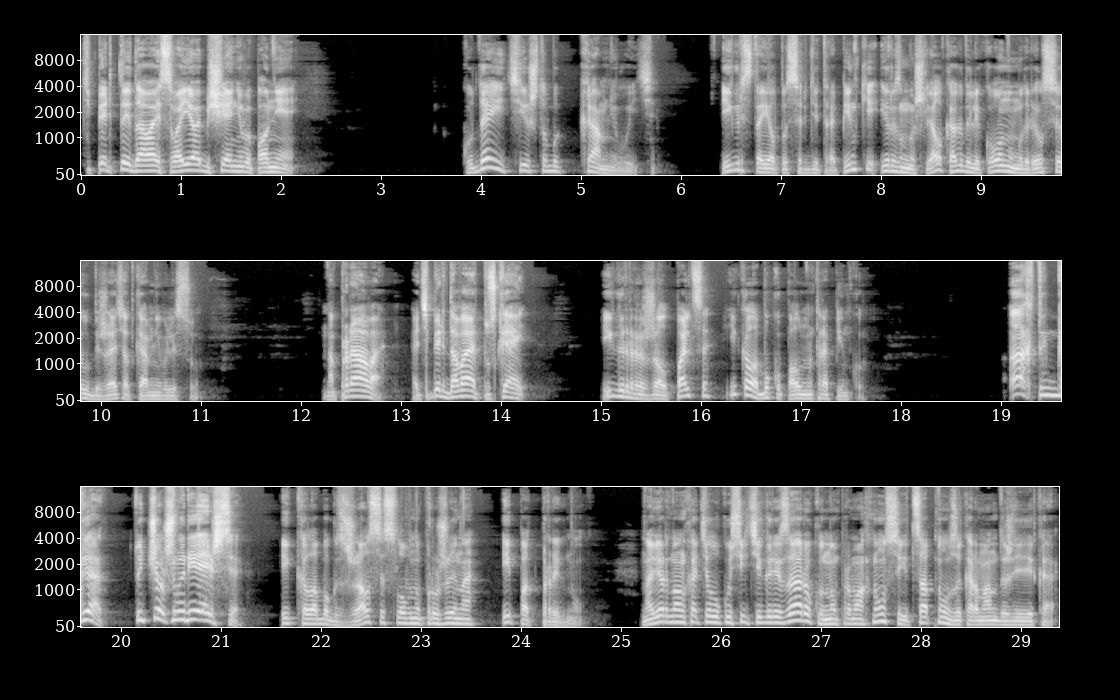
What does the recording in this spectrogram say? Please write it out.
Теперь ты давай свое обещание выполняй». Куда идти, чтобы к камню выйти? Игорь стоял посреди тропинки и размышлял, как далеко он умудрился убежать от камня в лесу. «Направо! А теперь давай отпускай!» Игорь разжал пальцы, и колобок упал на тропинку. «Ах ты гад! Ты чё швыряешься?» И колобок сжался, словно пружина, и подпрыгнул. Наверное, он хотел укусить Игоря за руку, но промахнулся и цапнул за карман дождевика.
